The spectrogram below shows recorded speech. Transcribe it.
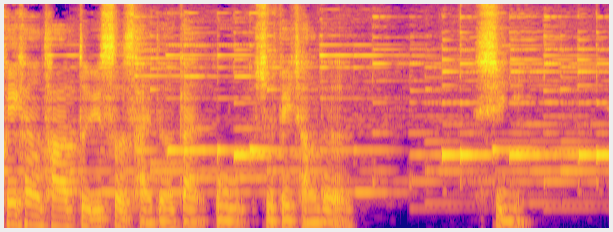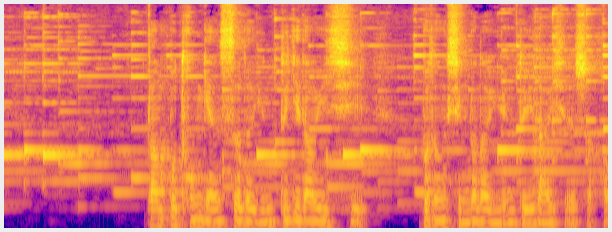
可以看到他对于色彩的感悟是非常的细腻。当不同颜色的云堆积到一起，不同形状的云堆积到一起的时候，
